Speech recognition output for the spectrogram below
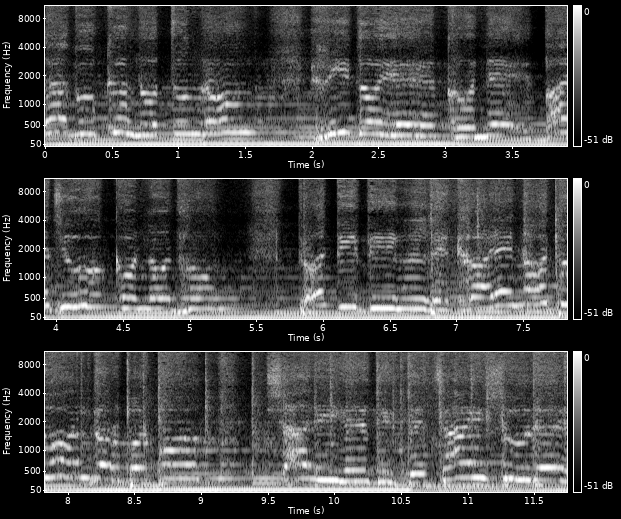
লাগুক নতুন রং, হৃদয়ে কোণে বাজুক কোনো ধন। প্রতিদিন লেখায় নতুন গল্প সারিয়ে দিতে চাই সুরের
